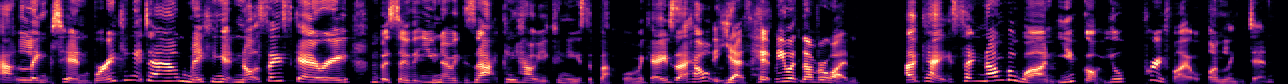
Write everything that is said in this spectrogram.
at LinkedIn, breaking it down, making it not so scary, but so that you know exactly how you can use the platform. Okay, does that help? Yes, hit me with number one. Okay, so number one, you've got your profile on LinkedIn.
